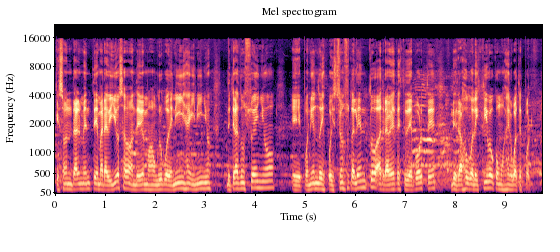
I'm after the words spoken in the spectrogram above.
que son realmente maravillosas, donde vemos a un grupo de niñas y niños detrás de un sueño, eh, poniendo a disposición su talento a través de este deporte de trabajo colectivo como es el waterpolo.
